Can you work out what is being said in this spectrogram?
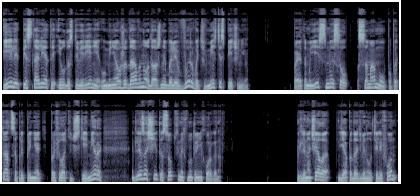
или пистолеты и удостоверения у меня уже давно должны были вырвать вместе с печенью. Поэтому есть смысл самому попытаться предпринять профилактические меры для защиты собственных внутренних органов. Для начала я пододвинул телефон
